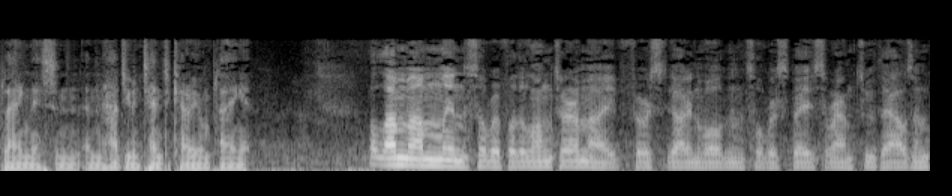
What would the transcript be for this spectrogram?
playing this, and, and how do you intend to carry on playing it? Well, I'm, I'm in silver for the long term. I first got involved in silver space around 2000.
